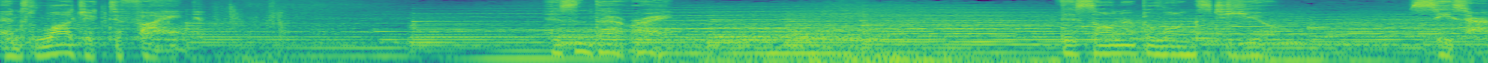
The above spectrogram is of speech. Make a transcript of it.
And logic defying. Isn't that right? This honor belongs to you, Caesar.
